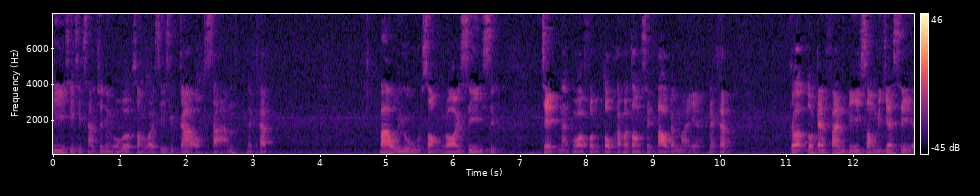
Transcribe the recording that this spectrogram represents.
ที่43.1 over 249อยสี่สิบเก้าออก3นะครับ เป้าอยู่247นะ เพราะว่าฝนตกครับมาต้องเซตเป้ากันใหม่นะครับก็โลแกนฟันบีสองมิเกเสีย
